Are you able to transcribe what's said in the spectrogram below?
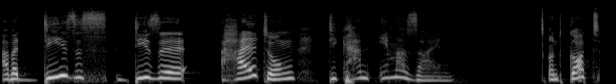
Aber dieses, diese Haltung, die kann immer sein. Und Gott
